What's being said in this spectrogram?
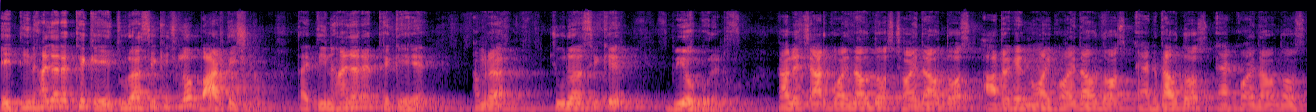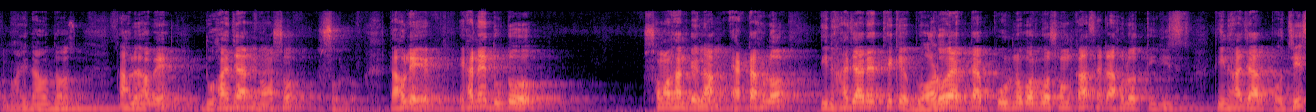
এই তিন হাজারের থেকে চুরাশি কী ছিল? বাড়তি ছিল। তাই তিন হাজারের থেকে আমরা চুরাশিকে বিয়োগ করে নেব। তাহলে চার কয় দাও দশ, ছয় দাও দশ, আট একে নয় কয় দাও দশ, এক দাও দশ, এক কয় দাও দশ, নয় দাও দশ, তাহলে হবে দু হাজার নশো ষোলো। তাহলে এখানে দুটো সমাধান পেলাম। একটা হলো তিন হাজারের থেকে বড় একটা পূর্ণবর্গ সংখ্যা, সেটা হলো তিরিশ, তিন হাজার পঁচিশ।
